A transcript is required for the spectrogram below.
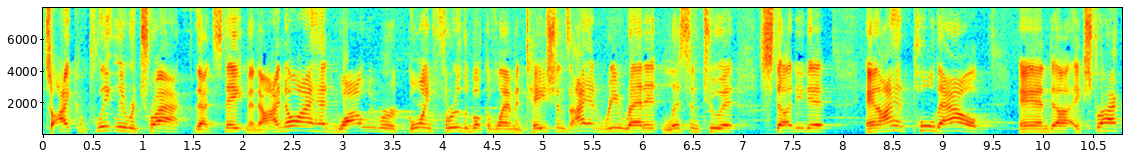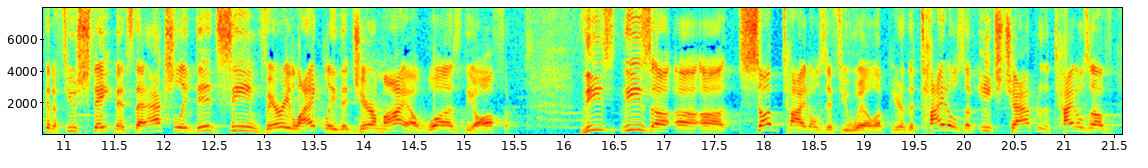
So I completely retract that statement. Now, I know I had, while we were going through the book of Lamentations, I had reread it, listened to it, studied it, and I had pulled out and uh, extracted a few statements that actually did seem very likely that Jeremiah was the author. These, these uh, uh, uh, subtitles, if you will, up here, the titles of each chapter, the titles of,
